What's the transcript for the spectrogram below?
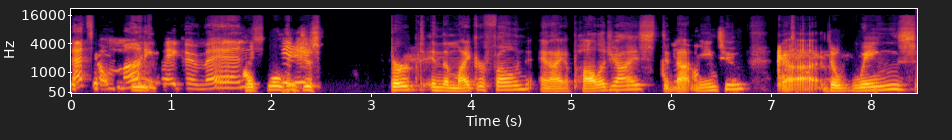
that's your money maker, man. I totally Shit. just burped in the microphone, and I apologize. Did not mean to. Uh, the wings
